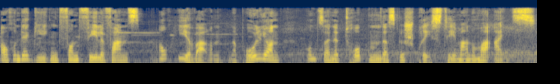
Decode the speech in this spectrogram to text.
auch in der Gegend von Fehlefanz. Auch hier waren Napoleon und seine Truppen das Gesprächsthema Nummer eins.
